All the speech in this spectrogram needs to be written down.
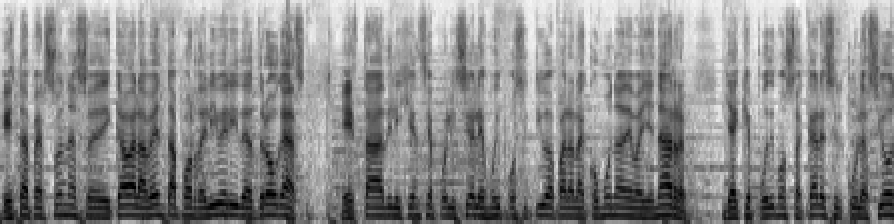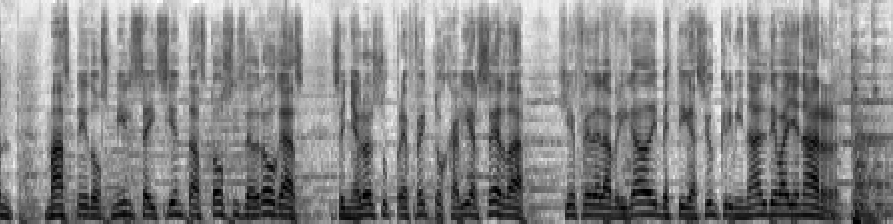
Esta persona se dedicaba a la venta por delivery de drogas. Esta diligencia policial es muy positiva para la comuna de Vallenar, ya que pudimos sacar de circulación más de 2.600 dosis de drogas, señaló el subprefecto Javier Cerda, jefe de la Brigada de Investigación Criminal de Vallenar.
